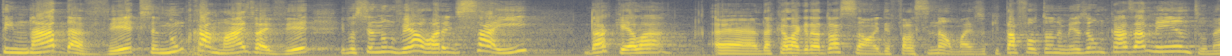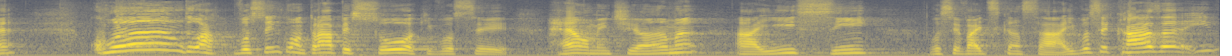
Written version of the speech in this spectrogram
tem nada a ver, que você nunca mais vai ver, e você não vê a hora de sair daquela, é, daquela graduação. Aí ele fala assim, não, mas o que está faltando mesmo é um casamento, né? Quando a, você encontrar a pessoa que você realmente ama, aí sim você vai descansar. Aí você casa e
